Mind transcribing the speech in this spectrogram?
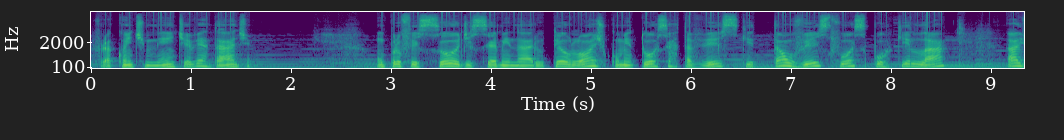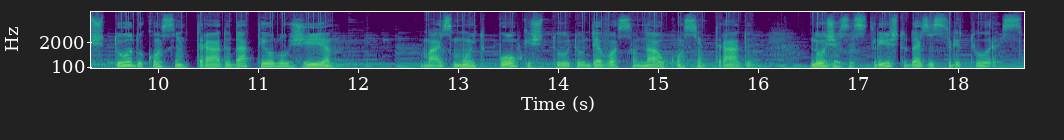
frequentemente é verdade. Um professor de seminário teológico comentou certa vez que talvez fosse porque lá há estudo concentrado da teologia, mas muito pouco estudo devocional concentrado no Jesus Cristo das Escrituras.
